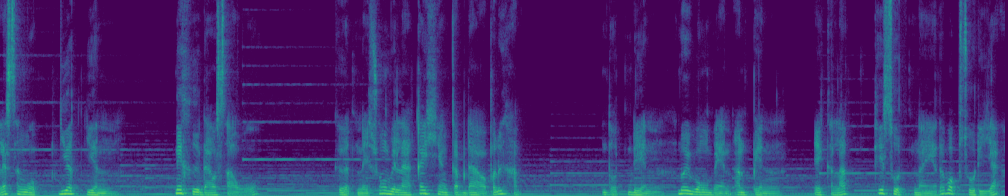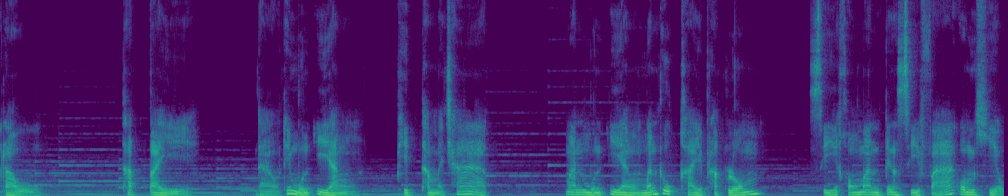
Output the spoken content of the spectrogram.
และสงบเยือกเย็น นี่คือดาวเสาร์เกิดในช่วงเวลาใกล้เคียงกับดาวพฤหัสโดดเด่นด้วยวงแหวนอันเป็นเอกลักษณ์ที่สุดในระบบสุริยะเรา ถัดไป ดาวที่หมุนเอียง ผิดธรรมชาติ มันหมุนเอียงเหมือนถูกใครผลักล้ม สีของมันเป็นสีฟ้าอมเขียว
